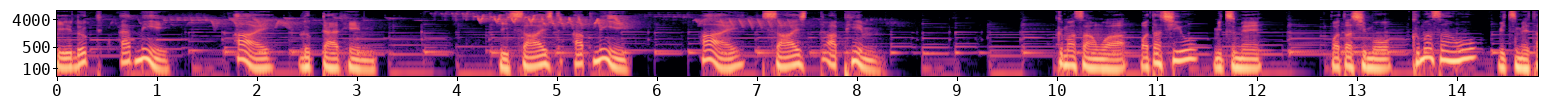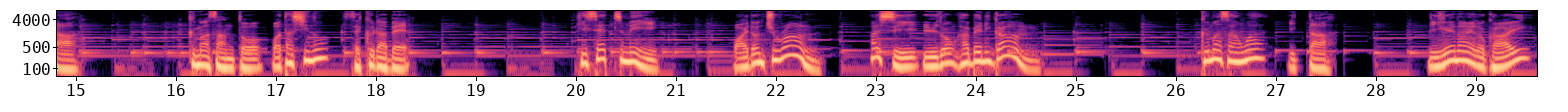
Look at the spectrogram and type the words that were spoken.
He looked at me. I looked at him. He sized up me. I sized up him. クマさんは私を見つめ、私もクマさんを見つめた。クマさんと私の背比べ。He said to me, Why don't you run? I see you don't have any gun. クマさんは言った。逃げないのかい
